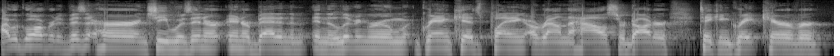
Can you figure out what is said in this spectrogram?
I would go over to visit her, and she was in her in her bed in the in the living room, grandkids playing around the house, her daughter taking great care of her.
